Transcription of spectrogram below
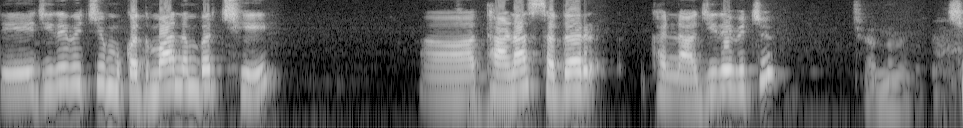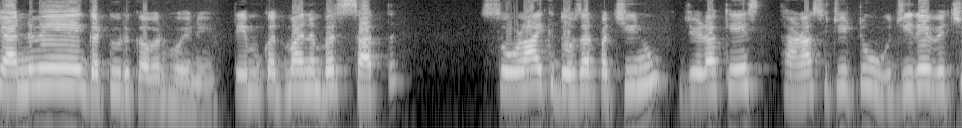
ਤੇ ਜਿਹਦੇ ਵਿੱਚ ਮੁਕੱਦਮਾ ਨੰਬਰ 6 ਅ, ਥਾਣਾ ਸਦਰ ਖੰਨਾ ਜਿਹਦੇ ਵਿੱਚ 96 ਗੱਟੂ ਰਿਕਵਰ ਹੋਏ ਨੇ ਤੇ ਮੁਕੱਦਮਾ ਨੰਬਰ 7 16 1 2025 ਨੂੰ ਜਿਹੜਾ ਕਿ ਥਾਣਾ ਸਿਟੀ 2 ਜਿਹਦੇ ਵਿੱਚ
